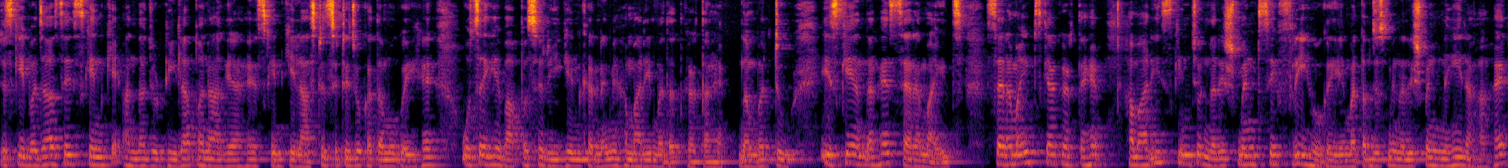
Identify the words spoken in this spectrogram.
जिसकी वजह से स्किन के अंदर जो ढीलापन आ गया है स्किन की इलास्टिसिटी जो खत्म हो गई है, उसे ये वापस से रीगेन करने में हमारी मदद करता है। नंबर टू इसके अंदर है सेरामाइड्स सेरामाइड्स क्या करते हैं? हमारी स्किन जो नरिशमेंट से फ्री हो गई है मतलब जिसमें नरिशमेंट नहीं रहा है,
